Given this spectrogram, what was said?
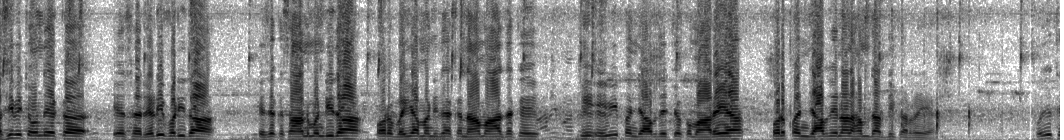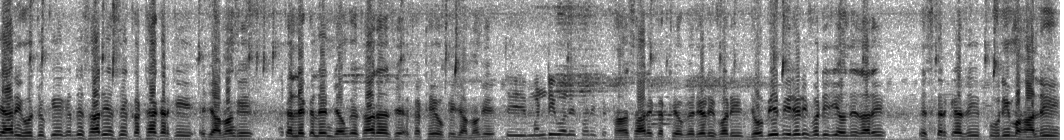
ਅਸੀਂ ਵੀ ਚਾਹੁੰਦੇ ਇੱਕ ਇਸ ਰੇੜੀ ਫੜੀ ਦਾ ਇਸ ਕਿਸਾਨ ਮੰਡੀ ਦਾ ਔਰ ਭਈਆ ਮੰਡੀ ਦਾ ਇੱਕ ਨਾਮ ਆ ਸਕੇ ਕਿ ਇਹ ਵੀ ਪੰਜਾਬ ਦੇ ਚੋਂ ਕਮਾ ਰਹੇ ਆ ਔਰ ਪੰਜਾਬ ਦੇ ਨਾਲ ਹਮਦਰਦੀ ਕਰ ਰਹੇ ਆ। ਉਹ ਜੀ ਤਿਆਰੀ ਹੋ ਚੁੱਕੀ ਹੈ ਕਹਿੰਦੇ ਸਾਰੇ ਅਸੀਂ ਇਕੱਠਾ ਕਰਕੇ ਜਾਵਾਂਗੇ ਇਕੱਲੇ ਇਕੱਲੇ ਨਹੀਂ ਜਾਵਾਂਗੇ ਸਾਰੇ ਅਸੀਂ ਇਕੱਠੇ ਹੋ ਕੇ ਜਾਵਾਂਗੇ। ਤੇ ਮੰਡੀ ਵਾਲੇ ਸਾਰੇ ਇਕੱਠੇ? ਹਾਂ ਸਾਰੇ ਇਕੱਠੇ ਹੋ ਕੇ ਰੇੜੀ ਫੜੀ ਜੋ ਵੀ ਇਹ ਵੀ ਰੇੜੀ ਫੜੀ ਜੀ ਹੁੰਦੇ ਸਾਰੇ ਇਸ ਕਰਕੇ ਅਸੀਂ ਪੂਰੀ ਮਹਾਲੀ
